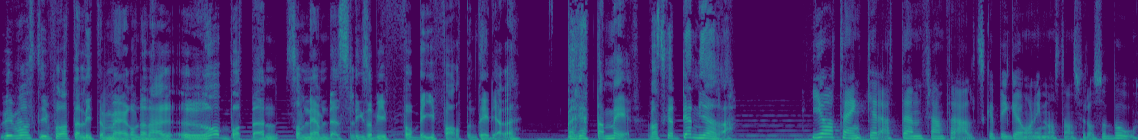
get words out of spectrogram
vi måste ju prata lite mer om den här roboten som nämndes liksom i förbifarten tidigare. Berätta mer. Vad ska den göra? Jag tänker att den framför allt ska bygga ordning någonstans för oss att bo.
